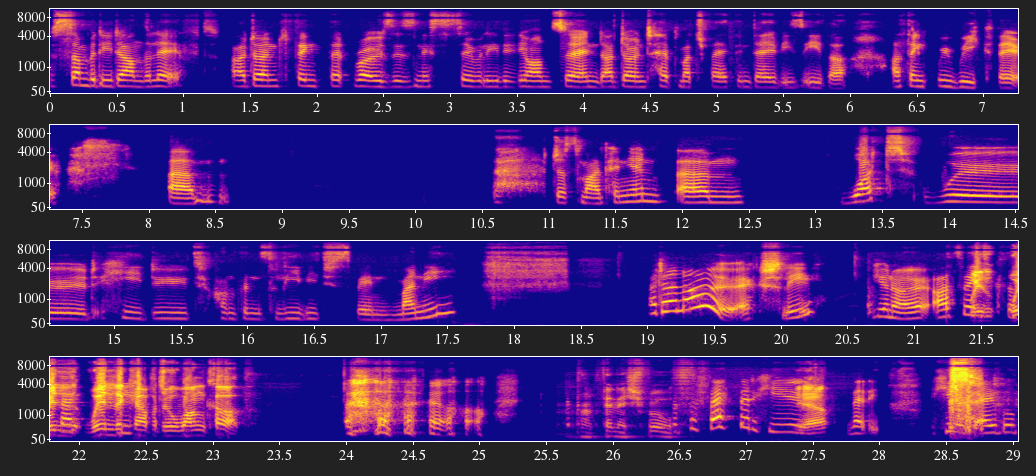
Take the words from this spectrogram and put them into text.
somebody down the left. I don't think that Rose is necessarily the answer, and I don't have much faith in Davies either. I think we're weak there. Um, just my opinion. Um, what would he do to convince Levy to spend money? I don't know, actually. You know, I think win, the win, fact win the Capital One Cup. And finish But fourth. the fact that he is Yeah. that he is able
